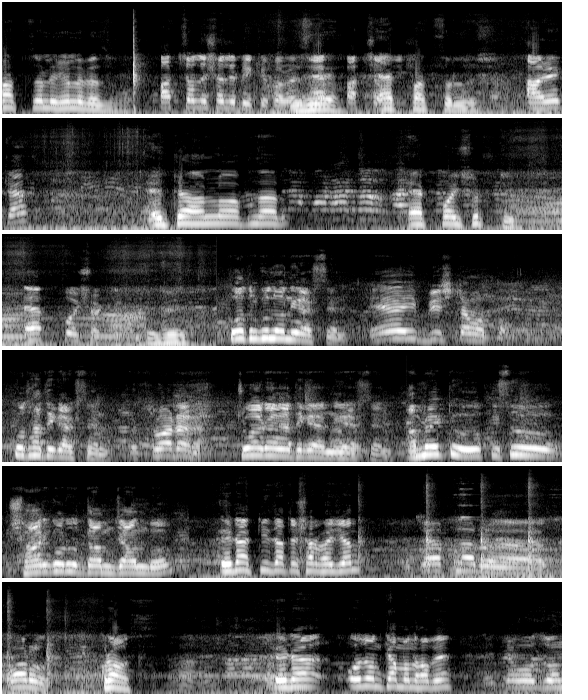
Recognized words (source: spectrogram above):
পাঁচচল্লিশ হলে বেচবো। পাঁচচল্লিশ হলে বিক্রি পাঁচচল্লিশ। পাঁচচল্লিশ। আর এটা? এটা হলো আপনার এক পঁয়ষট্টি। এক পঁয়ষট্টি। জি। কতগুলো নিয়ে আসছেন? এই বিশটা মতো। কোথা থেকে আসছেন? চুয়াডাঙ্গা। চুয়াডাঙ্গা থেকে নিয়ে আসছেন। আমরা একটু কিছু সার গরুর দাম জানব। এটা কি জাতের সার ভাইজান? এটা আপনার খরচ ক্রস। এটা ওজন কেমন হবে? এটা ওজন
